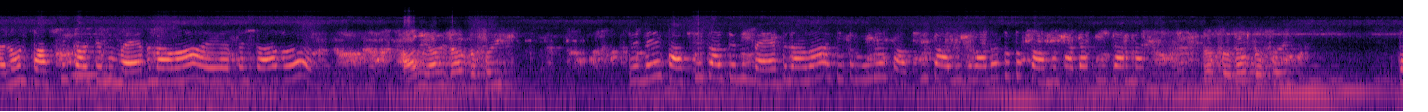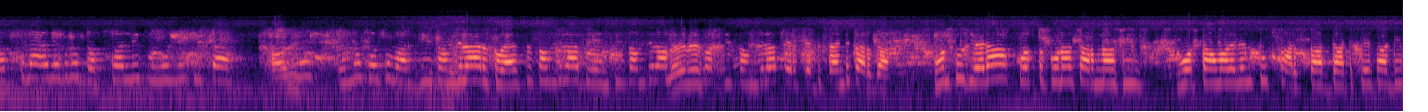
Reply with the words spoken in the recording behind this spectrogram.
ਹੈਲੋ ਸਤਿ ਸ਼੍ਰੀ ਅਕਾਲ ਤੈਨੂੰ ਮੈਂ ਬੁਲਾਵਾਂ ਏਐਸਆਈ ਸਾਹਿਬ। ਹਾਂਜੀ ਹਾਂਜੀ ਸਰ ਦੱਸੋ ਜੀ। ਤੇ ਨਹੀਂ ਸਤਿ ਸ਼੍ਰੀ ਅਕਾਲ ਤੈਨੂੰ ਮੈਂ ਬੁਲਾਵਾਂ ਤੇ ਤੂੰ ਮੂਰੇ ਸਤਿ ਸ਼੍ਰੀ ਅਕਾਲ ਨਹੀਂ ਬੁਲਾਉਂਦਾ ਤਾਂ ਤੂੰ ਕੰਮ ਸਾਡਾ ਕੀ ਕਰਨਾ? ਦੱਸੋ ਸਰ ਦੱਸੋ ਜੀ। ਦੱਸਣਾ ਇਹਨੇ ਮੈਨੂੰ ਦੱਸਣ ਲਈ ਫੋਨ ਨਹੀਂ ਕੀਤਾ। ਹਾਂਜੀ। ਇਹਨੂੰ- ਇਹਨੂੰ ਕੁਝ ਮਰਜ਼ੀ ਸਮਝ ਲੈ ਰਿਕੁਐਸਟ ਸਮਝ ਲੈ ਬੇਨਤੀ ਸਮਝ ਲੈ ਨਹੀਂ, ਨਹੀਂ। ਮਰਜ਼ੀ ਸਮਝ ਲੈ ਤੇਰੇ ਤੇ ਡਿਪੈਂਡ ਕਰਦਾ। ਹੁਣ ਤੂੰ ਜਿਹੜਾ ਕੁੱਤਪੁਣਾ ਕਰਨਾ ਸੀ ਵੋਟਾਂ ਵਾਲੇ ਦਿਨ ਤੂੰ ਕਰਤਾ ਡਟ ਕੇ ਸਾਡੀ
